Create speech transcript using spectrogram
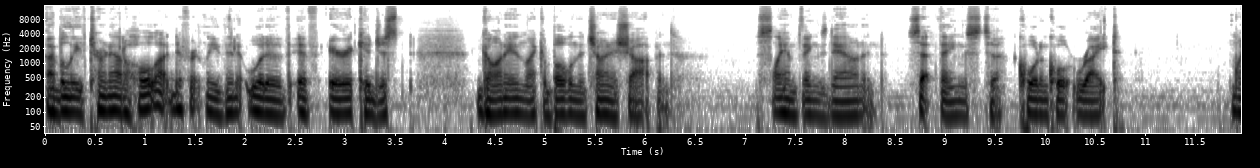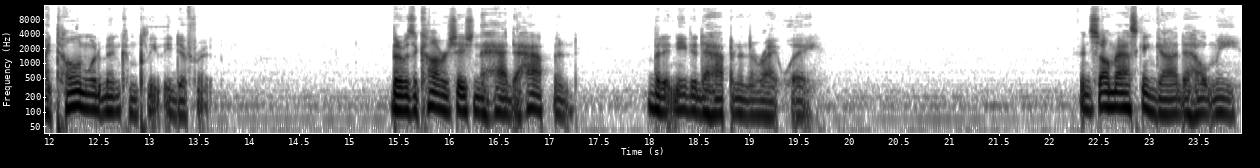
I believe, turn out a whole lot differently than it would have if Eric had just gone in like a bull in the china shop and slammed things down and set things to quote unquote right. My tone would have been completely different. But it was a conversation that had to happen but it needed to happen in the right way. And so I'm asking God to help me.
